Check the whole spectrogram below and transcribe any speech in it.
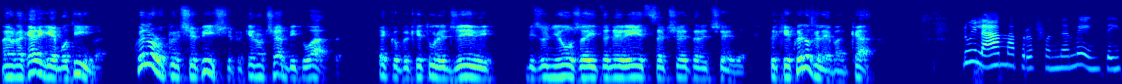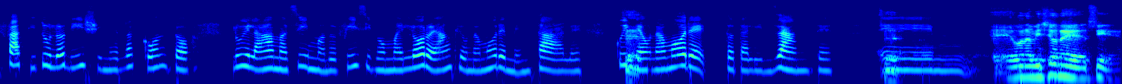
ma è una carica emotiva. Quello lo percepisce perché non c'è abituata. Ecco perché tu leggevi bisognosa di tenerezza, eccetera, eccetera, perché è quello che le è mancato. Lui la ama profondamente, infatti tu lo dici nel racconto, lui la ama sì in modo fisico, ma il loro è anche un amore mentale, quindi certo. è un amore totalizzante. Certo. E... Ehm, è una visione, sì, eh,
